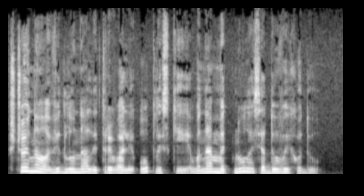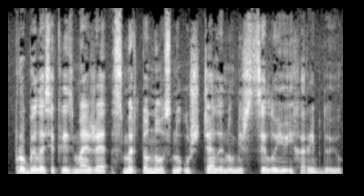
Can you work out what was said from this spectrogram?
Щойно відлунали тривалі оплески, вона метнулася до виходу, пробилася крізь майже смертоносну ущелину між силою і Харибдою,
